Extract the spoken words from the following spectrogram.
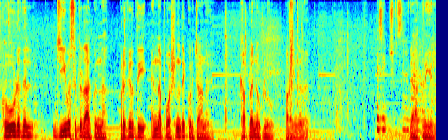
കൂടുതൽ ജീവസുറ്റതാക്കുന്ന പ്രകൃതി എന്ന പോഷണത്തെക്കുറിച്ചാണ് കപ്ലനോഗ്ലു പറയുന്നത്. രാത്രിയിൽ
